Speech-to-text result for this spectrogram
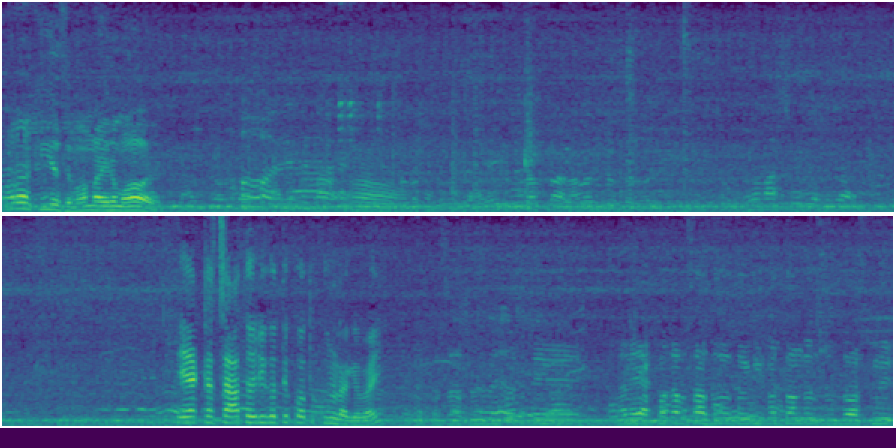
করার কি আছে মামা এরকম হয়? এই একটা চা তৈরি করতে কতক্ষণ লাগে ভাই? মানে এক পাতাল চা তৈরি করতে অন্তত দশ মিনিট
